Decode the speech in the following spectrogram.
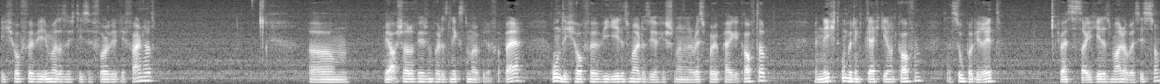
ich hoffe wie immer, dass euch diese Folge gefallen hat. Ähm, ja, schaut auf jeden Fall das nächste Mal wieder vorbei. Und ich hoffe wie jedes Mal, dass ihr euch schon einen Raspberry Pi gekauft habt. Wenn nicht, unbedingt gleich gehen und kaufen. Ist ein super Gerät. Ich weiß, das sage ich jedes Mal, aber es ist so.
